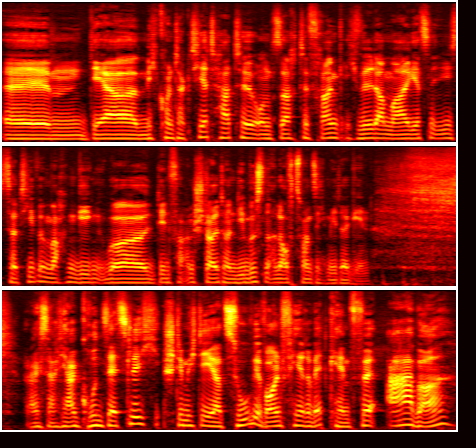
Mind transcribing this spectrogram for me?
ähm, der mich kontaktiert hatte und sagte, Frank, ich will da mal jetzt eine Initiative machen gegenüber den Veranstaltern, die müssen alle auf 20 Meter gehen. Ich sage, ja, grundsätzlich stimme ich dir ja zu, wir wollen faire Wettkämpfe, aber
